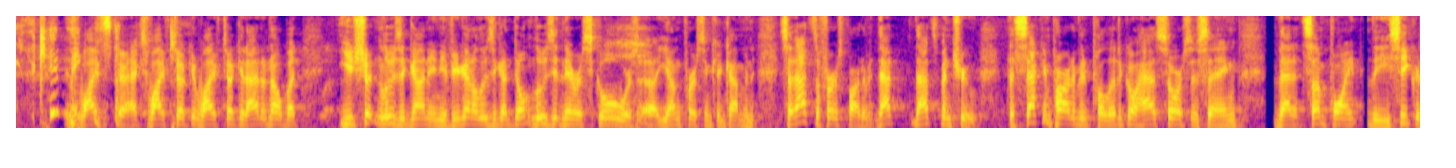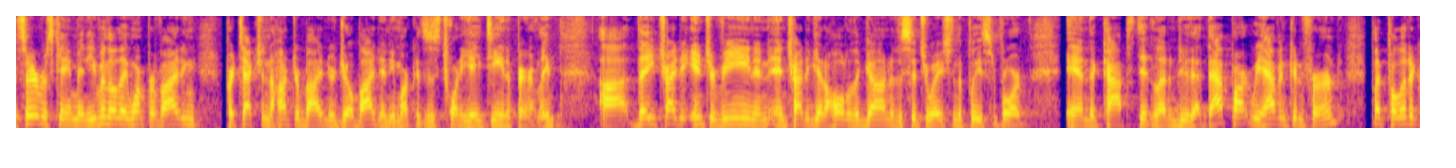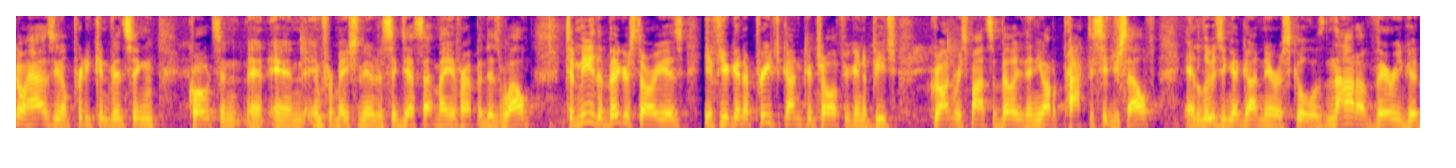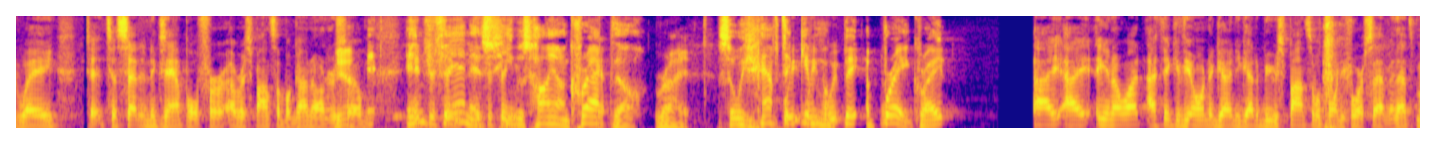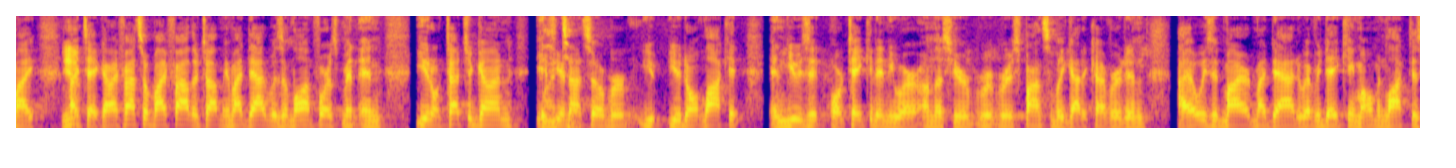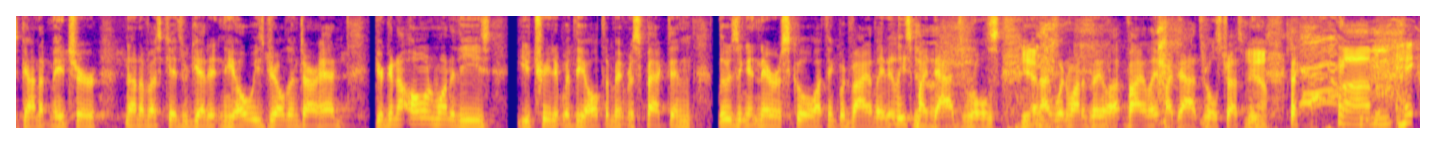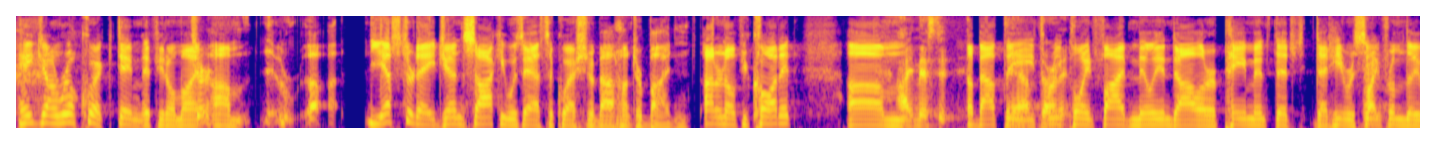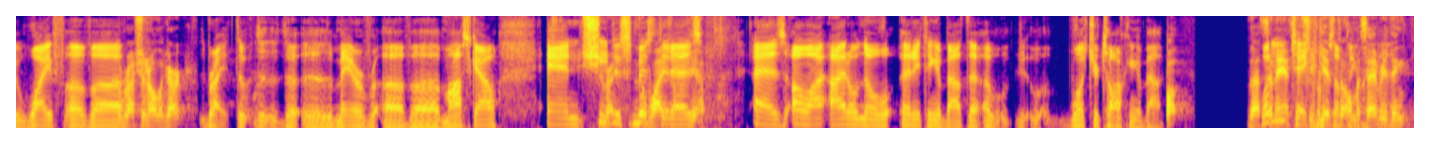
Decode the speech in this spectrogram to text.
His wife, their ex-wife took it. Wife took it. I don't know, but you shouldn't lose a gun. And if you're going to lose a gun, don't lose it near a school where a young person can come in. So that's the first part of it. That that's been true. The second part of it, Politico has sources saying that at some point the Secret Service came in, even though they weren't providing protection to Hunter Biden or Joe Biden anymore, because it's 2018 apparently. Uh, they tried to intervene and, and try to get a hold of the gun or the situation, the police report, and the cops didn't let them do that. That part we haven't confirmed, but Politico has you know pretty convincing quotes and, and, and information there to suggest that may have happened as well. To me, the bigger story is if you're going to preach gun control, if you're going to preach gun responsibility, then you ought to practice it yourself. And losing a gun near a school is not a very good way to, to set an example for a responsible gun owner. So In interesting. fairness, he was high on crack, though. Right. So we have to We- give we- him a, we- bit, a break, right? I, I, you know what? I think if you own a gun, you got to be responsible 24/7. That's my my take. I- That's what my father taught me. My dad was in law enforcement, and you don't touch a gun if Mine you're too. not sober. You you don't lock it and use it or take it anywhere unless you're re- responsibly got it covered. And I always admired my dad, who every day came home and locked his gun up, made sure none of us kids would get it, and he always drilled into our head: you're going to own one of these, you treat it with the ultimate respect. And losing it near a school, I think, would violate at least my dad's rules, Yeah. and I wouldn't want to viola- violate my dad's rules. Trust me. Um, hey, hey, John, real quick, Dame, if you don't mind. Sure. Um, uh, yesterday, Jen Psaki was asked a question about Hunter Biden. I don't know if you caught it. Um, I missed it. about the Yeah, 3.5 million dollar payment that that he received Right. from the wife of uh, The Russian oligarch? right the the the, uh, the mayor of, of uh, Moscow, and she Right. Dismissed wife it of- as yeah. as oh I, I don't know anything about the uh, what you're talking about. Well, that's What an answer she gives to almost like that?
